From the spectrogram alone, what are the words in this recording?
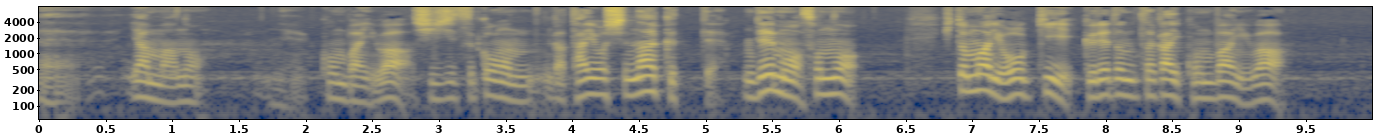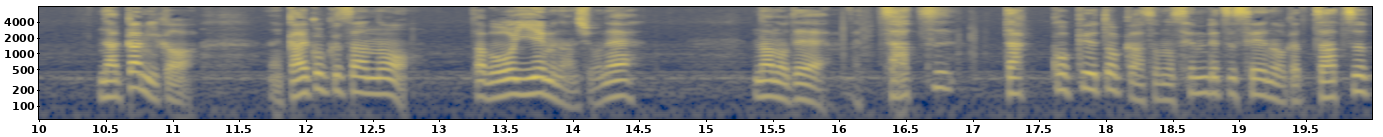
えー、ヤンマーの、コンバインは子実コーンが対応してなくって。でもその一回り大きいグレードの高いコンバインは中身が外国産の多分 OEM なんでしょうね。なので雑脱穀とかその選別性能が雑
